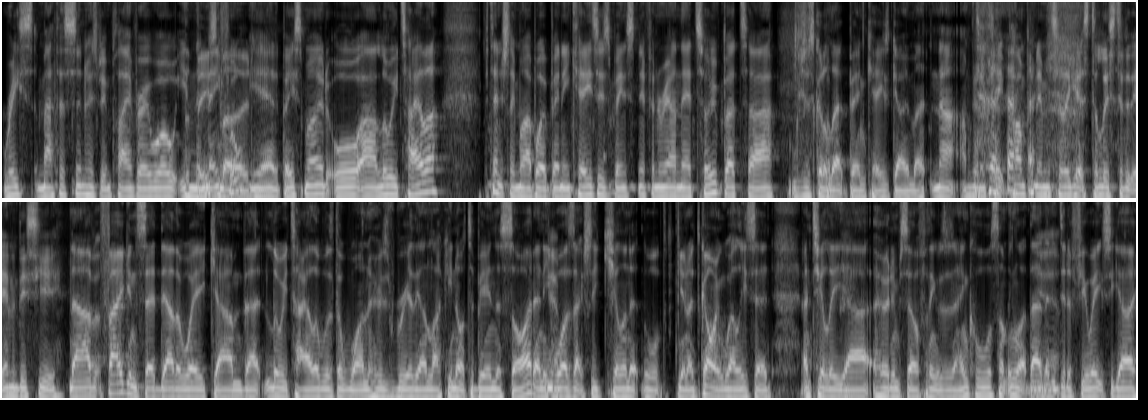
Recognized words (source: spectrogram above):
Rhys Mathieson, who's been playing very well in the, beast NEAFL. mode. Yeah, the beast mode. Or uh, Lewis Taylor, potentially my boy Benny Keays, who's been sniffing around there too. But uh, you just got to let Ben Keays go, mate. nah, I'm going to keep pumping him until he gets delisted at the end of this year. Nah, but Fagan said the other week um, that Lewis Taylor was the one who's really unlucky not to be in the side, and he Yep. was actually killing it, or you know, going well. He said until he uh, hurt himself. I think it was his ankle or something like that that he did a few weeks ago,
